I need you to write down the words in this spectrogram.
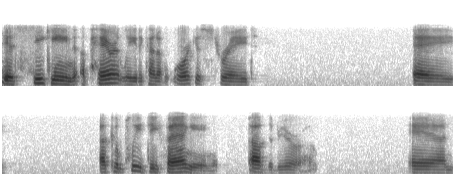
is seeking apparently to kind of orchestrate a a complete defanging of the bureau. And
